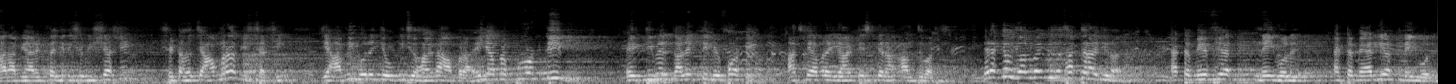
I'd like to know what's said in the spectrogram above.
আর আমি আরেকটা জিনিসে বিশ্বাসী, সেটা হচ্ছে আমরা বিশ্বাসী। যে আমি বলে কেউ কিছু হয় না, আমরা। এই যে আমরা পুরো টিম এই টিমের কালেকটিভ এফর্টে আজকে আমরা এই আর্টিস্টকে আনতে পারছি। এরা কেউ জলবায়ুতে থাকতে রাজি নয়। একটা মেফিয়ার নেই বলে, একটা ম্যারিয়ট নেই বলে।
